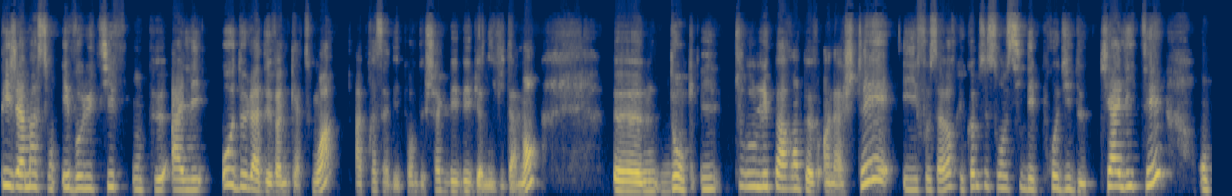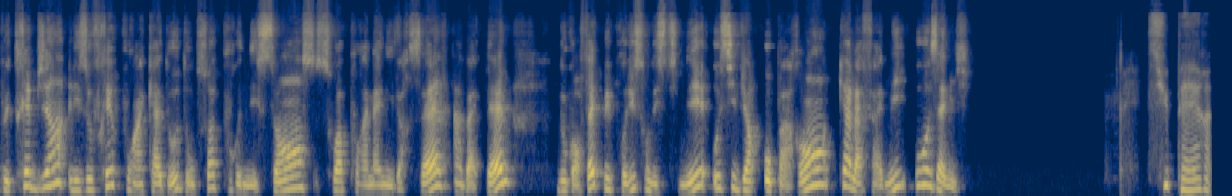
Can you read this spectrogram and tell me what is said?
pyjamas sont évolutifs, on peut aller au-delà de 24 mois. Après, ça dépend de chaque bébé, bien évidemment. Euh, donc, tous les parents peuvent en acheter. Et il faut savoir que comme ce sont aussi des produits de qualité, on peut très bien les offrir pour un cadeau, donc soit pour une naissance, soit pour un anniversaire, un baptême. Donc, en fait, mes produits sont destinés aussi bien aux parents qu'à la famille ou aux amis. Super,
